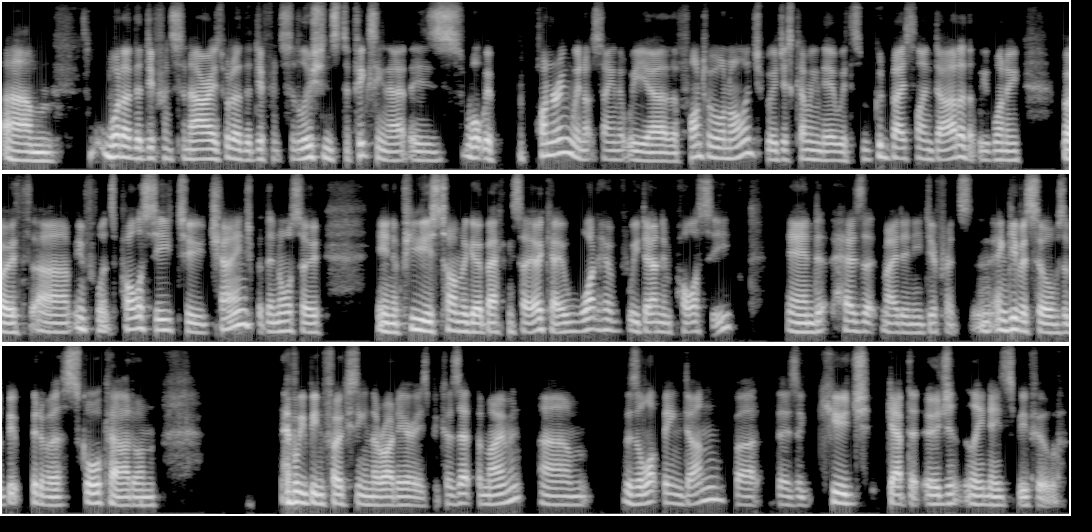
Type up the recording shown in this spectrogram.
um, what are the different scenarios? What are the different solutions to fixing that? Is what we're pondering. We're not saying that we are the font of all knowledge. We're just coming there with some good baseline data that we want to both uh, influence policy to change, but then also in a few years' time to go back and say, okay, what have we done in policy, and has that made any difference? And, and give ourselves a bit bit of a scorecard on have we been focusing in the right areas? Because at the moment, um, there's a lot being done, but there's a huge gap that urgently needs to be filled.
